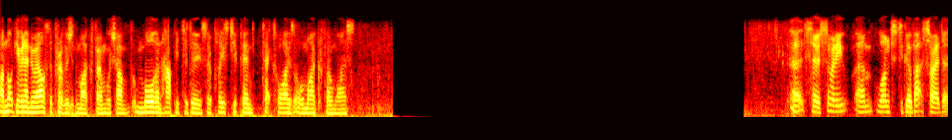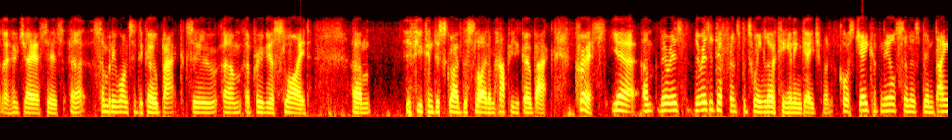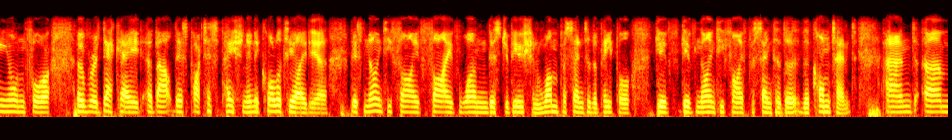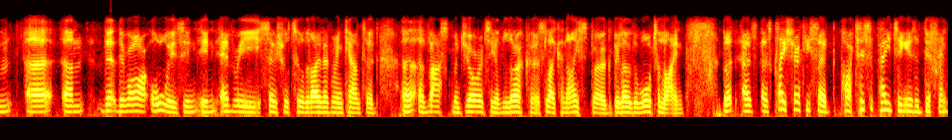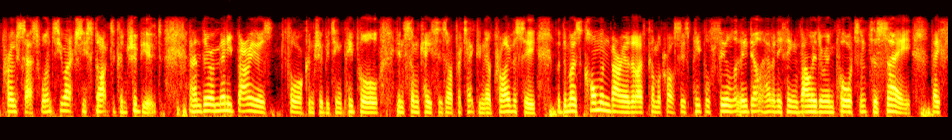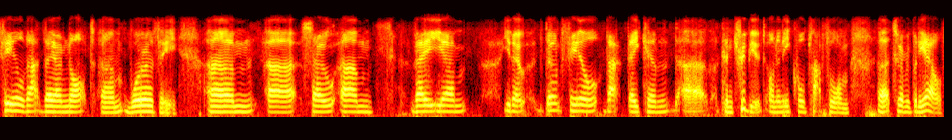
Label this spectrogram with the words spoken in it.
I'm not giving anyone else the privilege of the microphone, which I'm more than happy to do, so please chip in text-wise or microphone-wise. Uh, so somebody um, wanted to go back, sorry, I don't know who JS is. Uh, somebody wanted to go back to um, a previous slide. Um, if you can describe the slide, I'm happy to go back. Chris, yeah, um, there is there is a difference between lurking and engagement. Of course, Jakob Nielsen has been banging on for over a decade about this participation inequality idea, this 95-5-1 distribution. 1% of the people give give 95% of the, the content. And um, uh, um, there, there, are always in, in every social tool that I've ever encountered uh, a vast majority of lurkers like an iceberg below the waterline. But as, as Clay Shirky said, participating is a different process once you actually start to contribute. And there are many barriers for contributing. People in some cases are protecting their privacy, but the most common barrier that I've come across is people feel that they don't have anything valid or important to say. They feel that they are not um, worthy. Um, uh, so um, they um, you know, don't feel that they can uh, contribute on an equal platform uh, to everybody else.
